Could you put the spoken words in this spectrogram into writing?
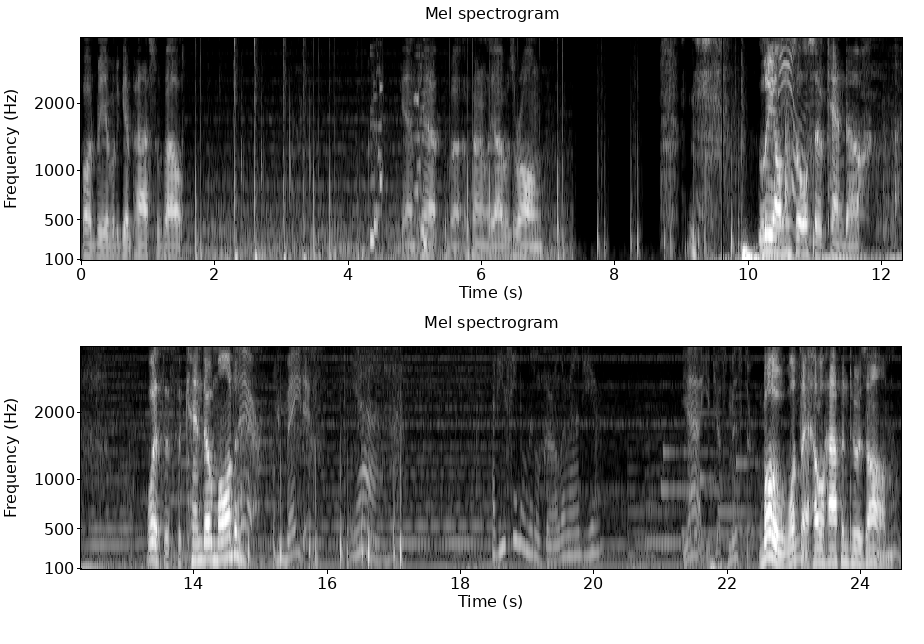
Thought I'd be able to get past without getting hit, but apparently I was wrong. Leon's also kendo. What is this, the kendo mod? There, you made it. Yeah. Have you seen a little girl around here? Yeah, you just missed her. Whoa, what the hell happened to his arm?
